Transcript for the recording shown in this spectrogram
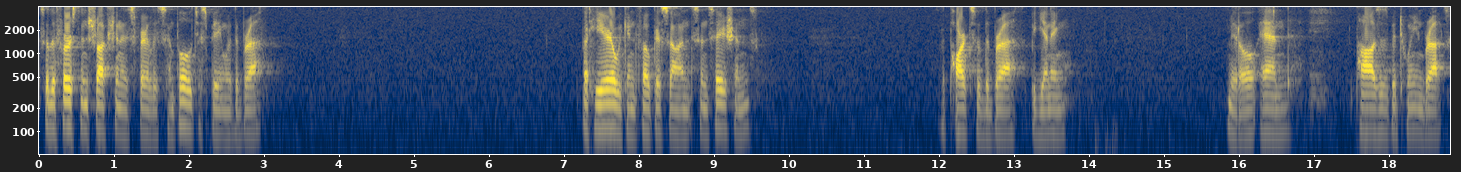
So the first instruction is fairly simple, just being with the breath. But here we can focus on sensations, the parts of the breath, beginning, middle, end, pauses between breaths.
